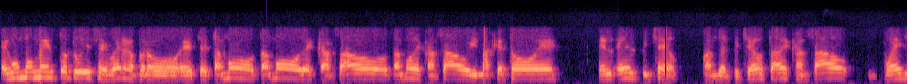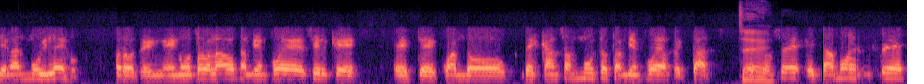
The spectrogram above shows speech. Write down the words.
en un momento tú dices, bueno, pero este, estamos estamos descansados, estamos descansados y más que todo es el, es el picheo. Cuando el picheo está descansado, puedes llegar muy lejos, pero en, otro lado también puede decir que este, cuando descansas mucho también puede afectar. Entonces estamos en ese,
